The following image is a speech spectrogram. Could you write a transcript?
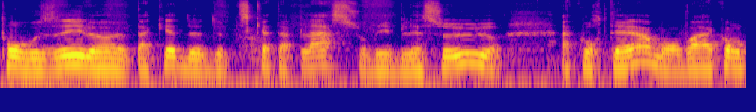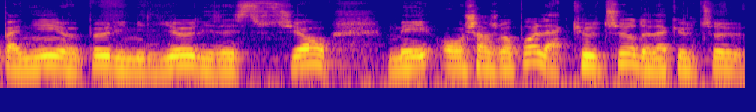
poser là, un paquet de, de petits cataplasmes sur des blessures à court terme. On va accompagner un peu les milieux, les institutions, mais on ne changera pas la culture de la culture.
